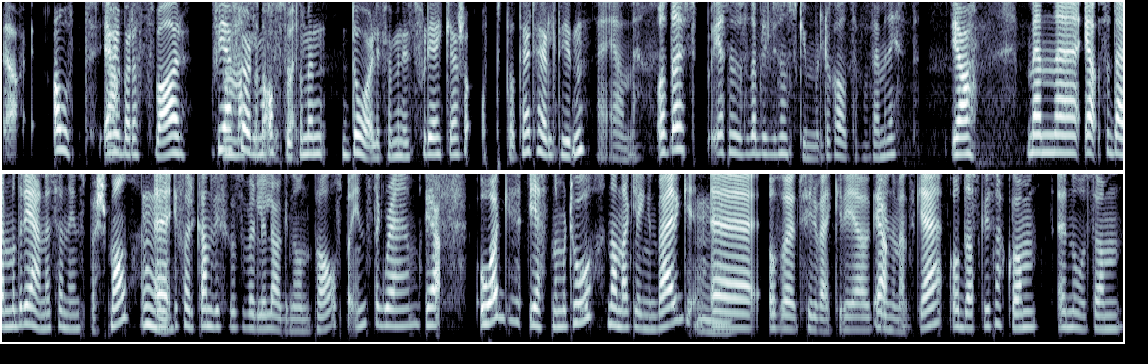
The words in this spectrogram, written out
ja, Alt. Jeg Ja. vil bare ha svar. For jeg Masse, føler meg ofte svar. som en dårlig feminist fordi jeg ikke er så oppdatert hele tiden. Jeg er enig. Og er, jeg syns også det er blitt litt sånn skummelt å kalle seg for feminist. Ja. Men eh, ja, Så der må dere gjerne sende inn spørsmål Mm. eh, i forkant. Vi skal selvfølgelig lage noen polls på Instagram. Ja. Og gjest nummer to, Nanna Klingenberg. Mm. Eh, også et fyrverkeri av kvinnemenneske. Ja. Og da skal vi snakke om eh, noe som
